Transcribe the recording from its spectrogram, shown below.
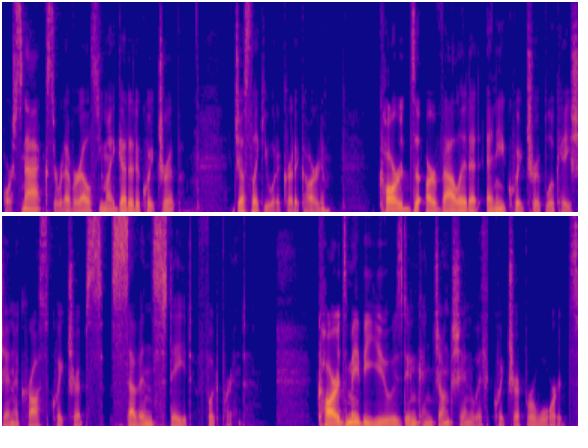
or snacks or whatever else you might get at a kwik trip, just like you would a credit card. Cards are valid at any Kwik Trip location across Kwik Trip's seven state footprint. Cards may be used in conjunction with Kwik Trip rewards.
